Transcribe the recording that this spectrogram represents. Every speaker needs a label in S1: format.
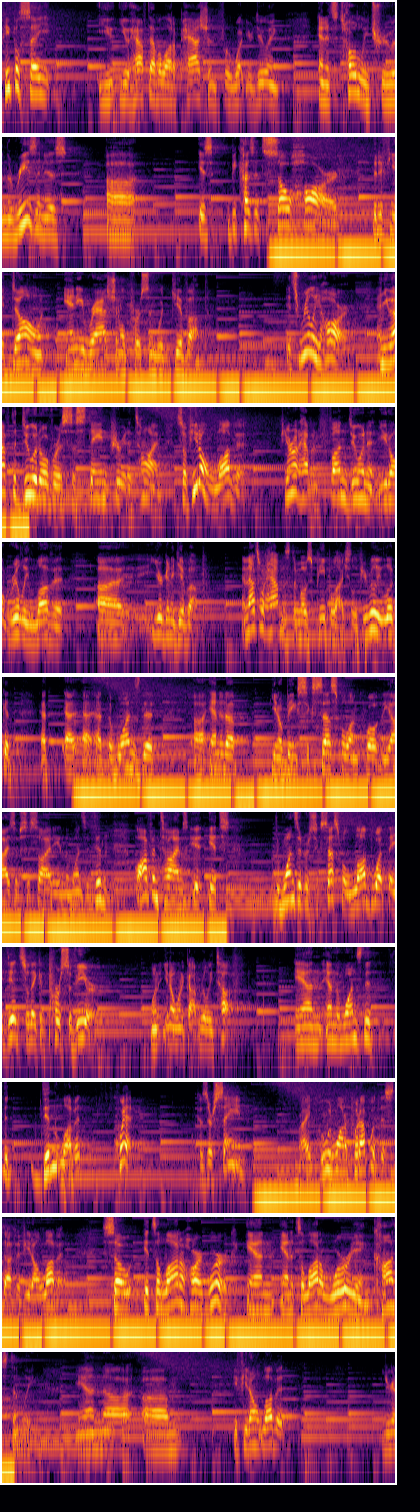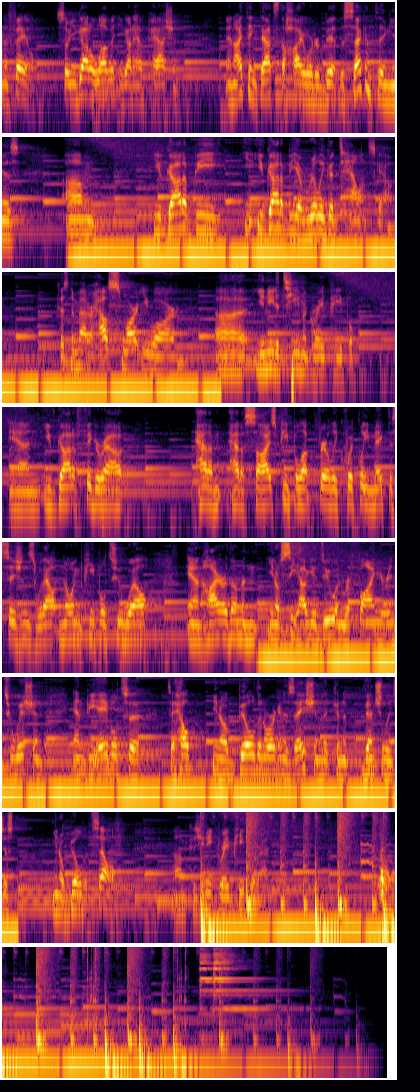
S1: People say you, you have to have a lot of passion for what you're doing, and it's totally true. And the reason is, uh, is because it's so hard that if you don't, any rational person would give up. It's really hard, and you have to do it over a sustained period of time. So if you don't love it, if you're not having fun doing it and you don't really love it, uh, you're going to give up. And that's what happens to most people, actually. If you really look at, at, at, at the ones that uh, ended up you know, being successful, unquote, in the eyes of society and the ones that didn't, oftentimes it, it's the ones that are successful loved what they did so they could persevere when, you know, when it got really tough. And, and the ones that, that didn't love it quit because they're sane, right? Who would want to put up with this stuff if you don't love it? So it's a lot of hard work and, and it's a lot of worrying constantly. And uh, um, if you don't love it, you're going to fail. So you got to love it, you got to have passion. And I think that's the high order bit. The second thing is um, you've got to be you've got to be a really good talent scout. Because no matter how smart you are, uh, you need a team of great people, and you've got to figure out how to how to size people up fairly quickly, make decisions without knowing people too well, and hire them, and you know see how you do and refine your intuition, and be able to to help you know build an organization that can eventually just you know build itself because um, you need great people around you.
